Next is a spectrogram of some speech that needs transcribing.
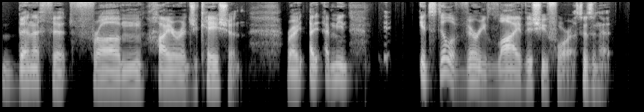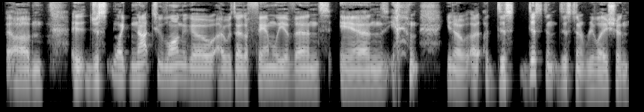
benefit from higher education, right? I, I mean, it's still a very live issue for us, isn't it? um, it just like not too long ago, I was at a family event, and you know, a, a dis- distant, distant relation,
